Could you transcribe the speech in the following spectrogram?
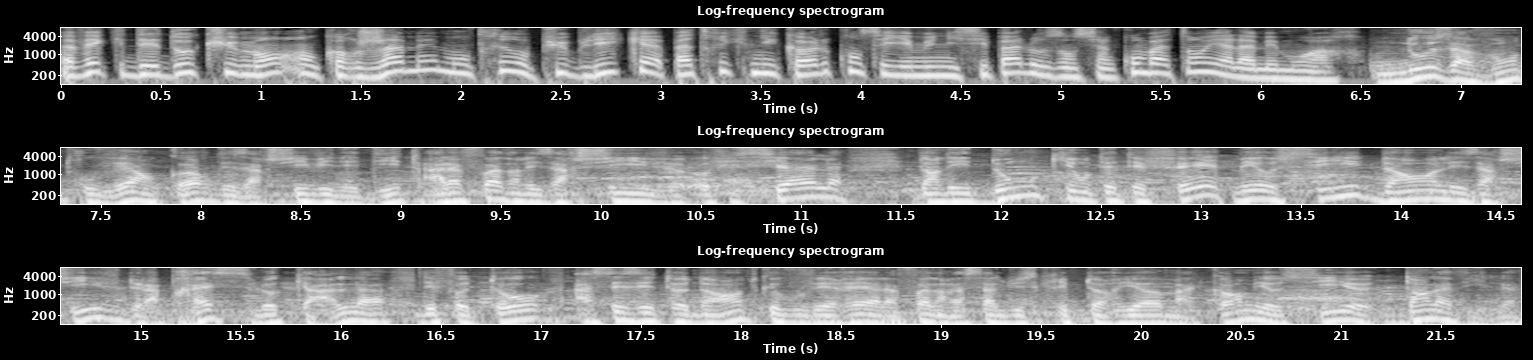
avec des documents encore jamais montrés au public. Patrick Nicole, conseiller municipal aux anciens combattants et à la mémoire. Nous avons trouvé encore des archives inédites, à la fois dans les archives officielles, dans des dons qui ont été faits, mais aussi dans les archives de la presse locale. Des photos assez étonnantes que vous verrez à la fois dans la salle du scriptorium à Caen, mais aussi euh, dans la ville.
